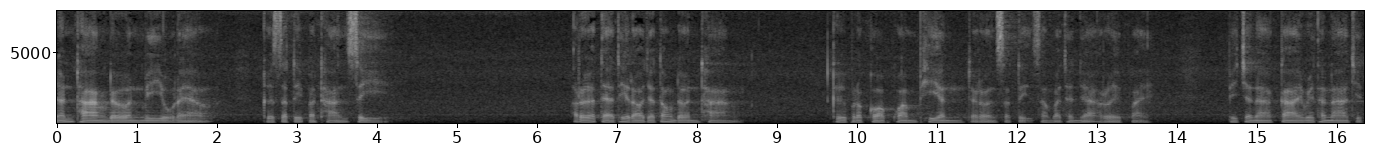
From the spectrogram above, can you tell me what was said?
นั้นทางเดินมีอยู่แล้ว คือสติปัฏฐานสี่เหลือแต่ที่เราจะต้องเดินทาง คือประกอบความเพียรเจริญสติสัมปชัญญะเรื่อยไป พิจารณากายเวทนาจิต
